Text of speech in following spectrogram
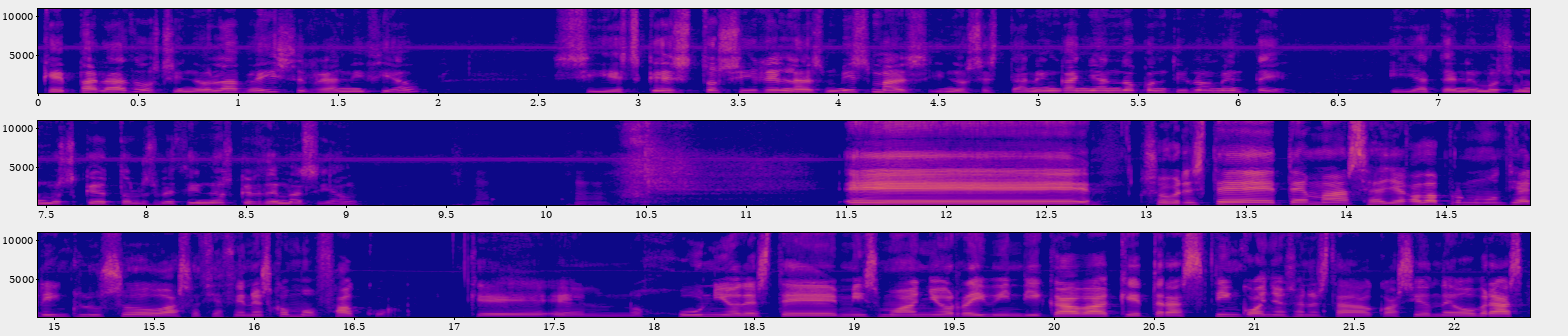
¿Qué parado? Si no la veis reiniciado. Si es que esto sigue en las mismas y nos están engañando continuamente. Y ya tenemos un mosqueo todos los vecinos que es demasiado. Eh, sobre este tema se ha llegado a pronunciar incluso asociaciones como Facua, que en junio de este mismo año reivindicaba que tras cinco años en esta ocasión de obras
